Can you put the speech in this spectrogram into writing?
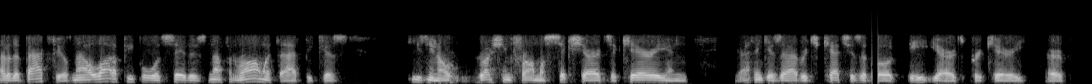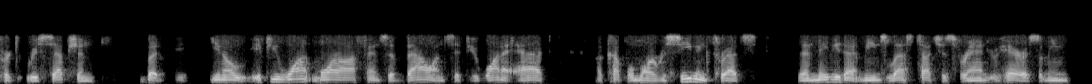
out of the backfield. Now, a lot of people would say there's nothing wrong with that because he's you know rushing for almost six yards a carry, and I think his average catch is about eight yards per carry or per reception. But you know, if you want more offensive balance, if you want to add a couple more receiving threats, then maybe that means less touches for Andrew Harris. I mean,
